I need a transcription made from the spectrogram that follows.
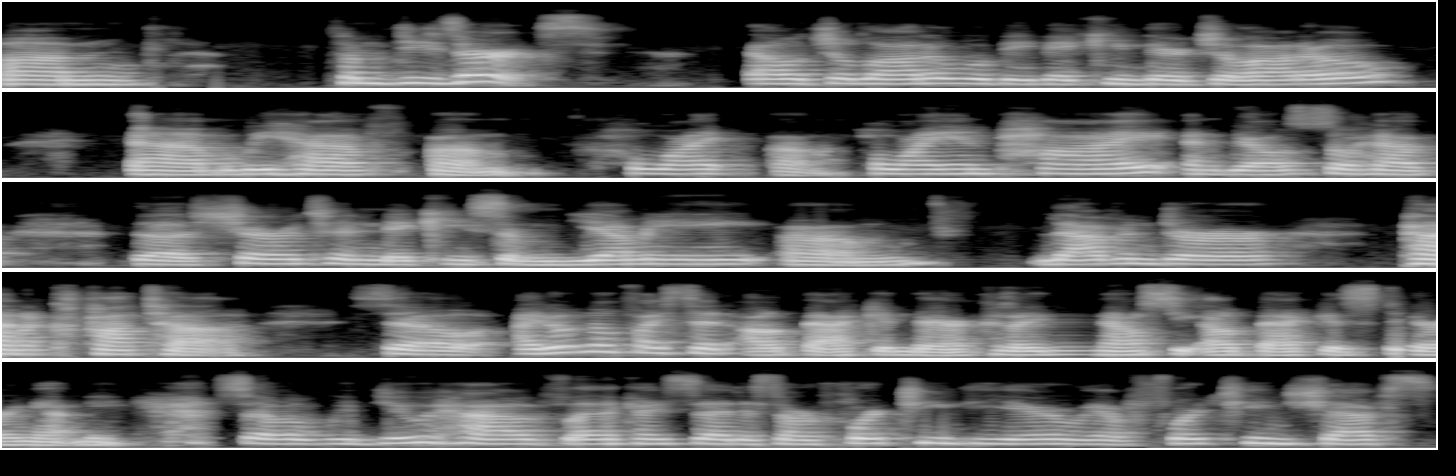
um, some desserts. El Gelato will be making their gelato. Um, we have um, Hawaii, um, Hawaiian pie, and we also have the Sheraton making some yummy um, lavender panna cotta. So I don't know if I said Outback in there because I now see Outback is staring at me. So we do have, like I said, it's our 14th year. We have 14 chefs,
